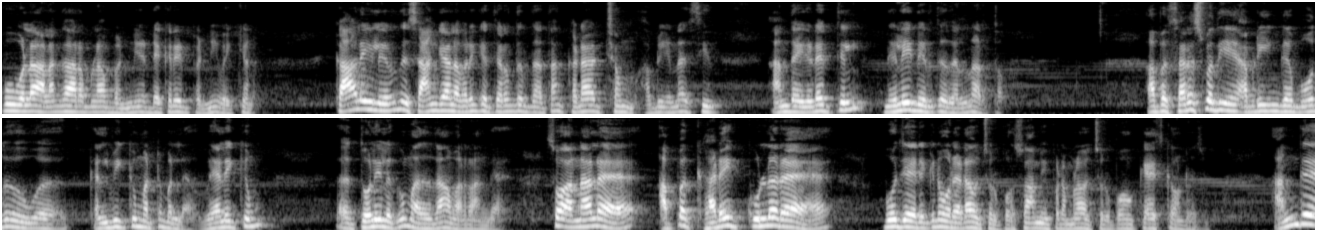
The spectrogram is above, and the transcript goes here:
பூவெல்லாம் அலங்காரம்லாம் பண்ணி டெக்கரேட் பண்ணி வைக்கணும். காலையிலிருந்து சாயங்காலம் வரைக்கும் திறந்திருந்தால் தான் கடாட்சம் அப்படின்னா சி அந்த இடத்தில் நிலை நிறுத்துதல்னு அர்த்தம். அப்போ சரஸ்வதி அப்படிங்கும் போது கல்விக்கும் மட்டுமல்ல வேலைக்கும் தொழிலுக்கும் அதுதான் வர்றாங்க. ஸோ அதனால் அப்போ கடைக்குள்ளற பூஜை இருக்குன்னு ஒரு இடம் வச்சுருப்போம். சுவாமி படம்லாம் வச்சுருப்போம் கேஷ் கவுண்டர் வச்சுருப்போம். அங்கே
